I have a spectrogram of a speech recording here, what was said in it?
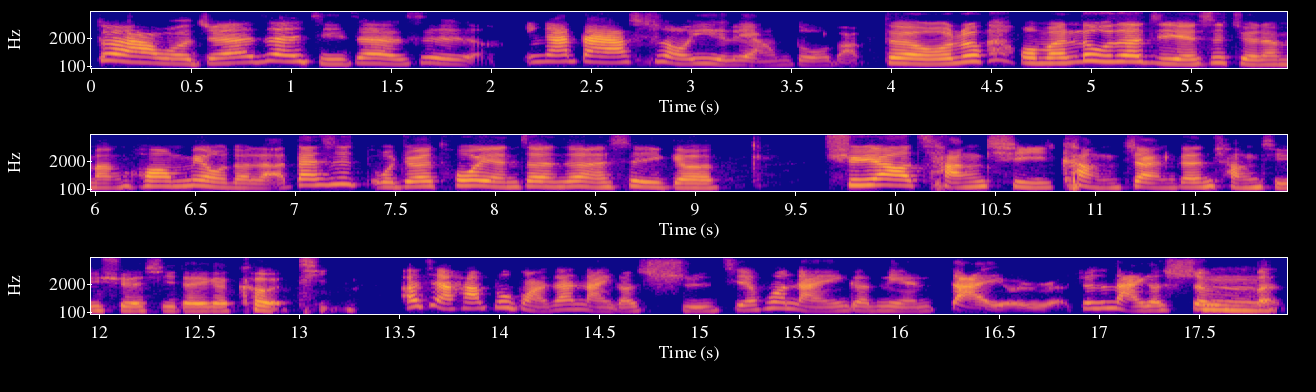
对啊，我觉得这一集真的是应该大家受益良多吧。对，我录我们录这集也是觉得蛮荒谬的啦，但是我觉得拖延症真的是一个需要长期抗战跟长期学习的一个课题。而且他不管在哪一个时间或哪一个年代的人，就是哪一个身份，嗯、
